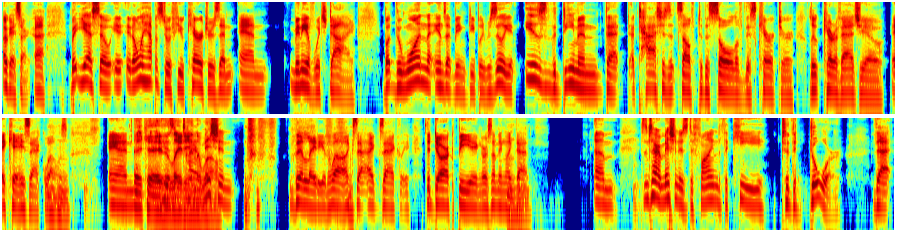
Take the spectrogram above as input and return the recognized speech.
Okay, sorry. Uh, but yeah, so it, it only happens to a few characters, and and many of which die. But the one that ends up being deeply resilient is the demon that attaches itself to the soul of this character, Luke Caravaggio, aka Zack Wells, and AKA the lady in the well. mission, the lady in the well, exa- exactly, the dark being or something like that. Um, his entire mission is to find the key to the door that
